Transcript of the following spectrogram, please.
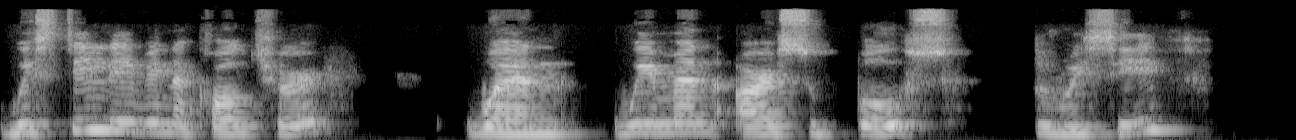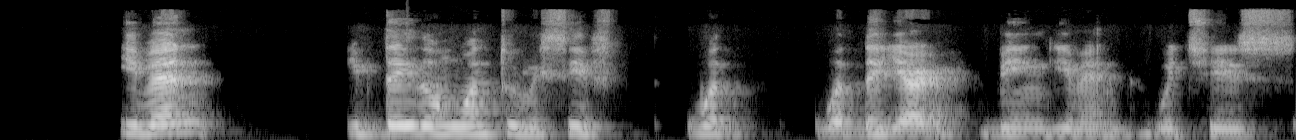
we still live in a culture when women are supposed to receive even if they don't want to receive what what they are being given which is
